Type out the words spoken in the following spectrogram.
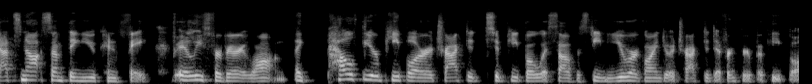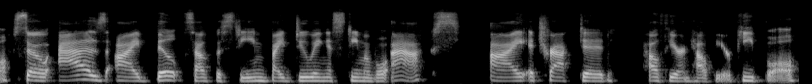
that's not something you can fake, at least for very long. Like healthier people are attracted to people with self esteem. You are going to attract a different group of people. So as I built self esteem by doing esteemable acts, I attracted healthier and healthier people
